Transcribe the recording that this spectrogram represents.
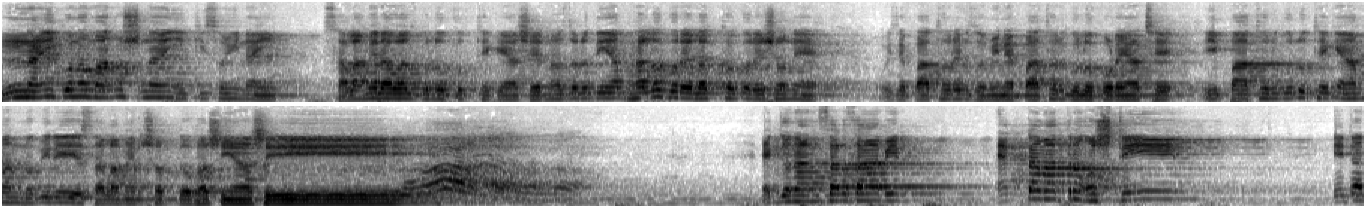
নাই, কোনো মানুষ নাই, কিছুই নাই। সালামের আওয়াজগুলো থেকে আসে? নজর দিয়া ভালো করে লক্ষ্য করে শোনে, ওই যে পাথরের জমিনে পাথরগুলো পড়ে আছে, এই পাথরগুলো থেকে আমার নবীরে সালামের শব্দ ভাসিয়ে আসে। একজন আনসার সাহাবীর একটা মাত্র অষ্টি এটার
